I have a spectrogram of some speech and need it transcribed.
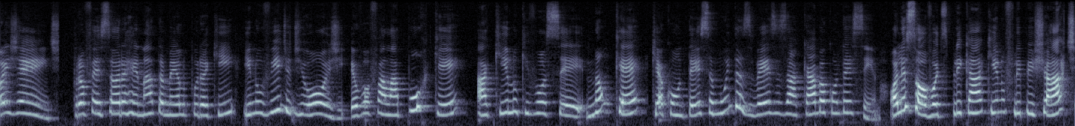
Oi, gente! Professora Renata Melo por aqui e no vídeo de hoje eu vou falar por que aquilo que você não quer que aconteça muitas vezes acaba acontecendo. Olha só, vou te explicar aqui no Flipchart,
